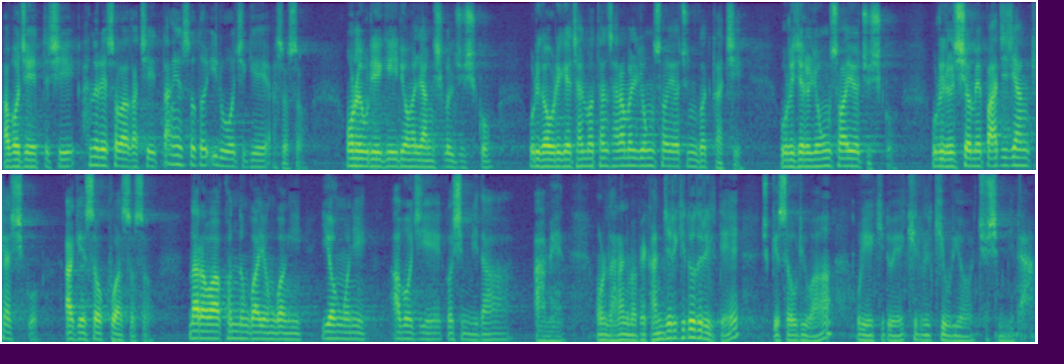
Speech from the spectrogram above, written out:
아버지의 뜻이 하늘에서와 같이 땅에서도 이루어지게 하소서. 오늘 우리에게 일용할 양식을 주시고 우리가 우리에게 잘못한 사람을 용서하여 준 것 같이 우리 죄를 용서하여 주시고 우리를 시험에 빠지지 않게 하시고 악에서 구하소서. 나라와 권능과 영광이 영원히 아버지의 것입니다. 아멘. 오늘 하나님 앞에 간절히 기도드릴 때 주께서 우리와 우리의 기도에 귀를 기울여 주십니다.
